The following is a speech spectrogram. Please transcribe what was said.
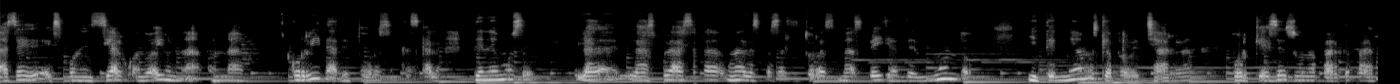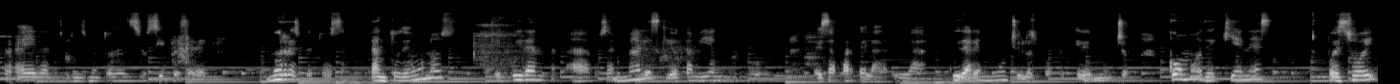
hace exponencial cuando hay una, una corrida de toros en Cascala. Tenemos eh, las plazas, una de las plazas de toros más bellas del mundo y tenemos que aprovecharla porque esa es una parte para atraer al turismo. Entonces yo siempre seré muy respetuosa, tanto de unos que cuidan a los animales, que yo también esa parte la, la cuidaré mucho y los protegeré mucho, como de quienes pues hoy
